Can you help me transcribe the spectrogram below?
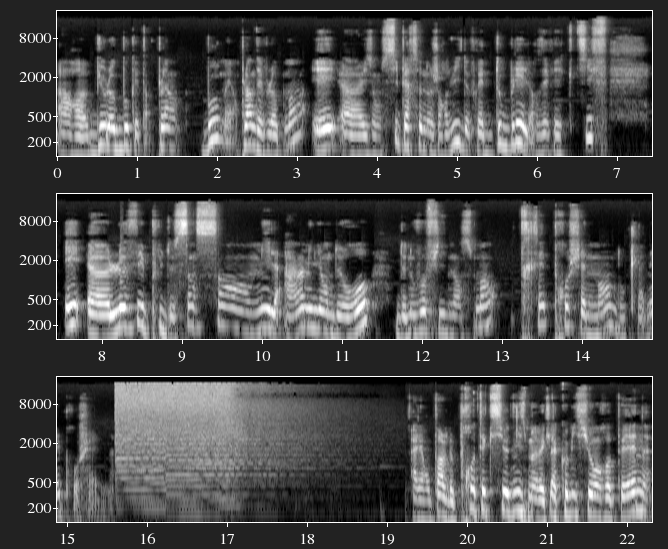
Alors, Biologbook est en plein boom est en plein développement et euh, ils ont 6 personnes aujourd'hui, devraient doubler leurs effectifs et euh, lever plus de 500 000 à 1 million d'euros de nouveaux financements très prochainement, donc l'année prochaine. Allez, on parle de protectionnisme avec la Commission européenne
